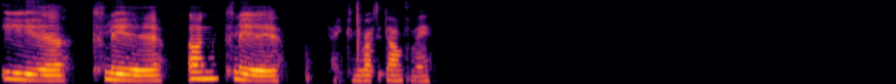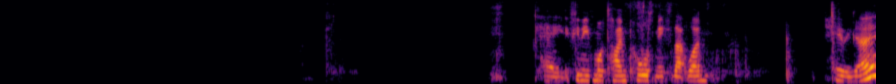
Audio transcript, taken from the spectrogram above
ear, clear, unclear. Okay, can you write it down for me? Okay, if you need more time, pause me for that one. Here we go.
